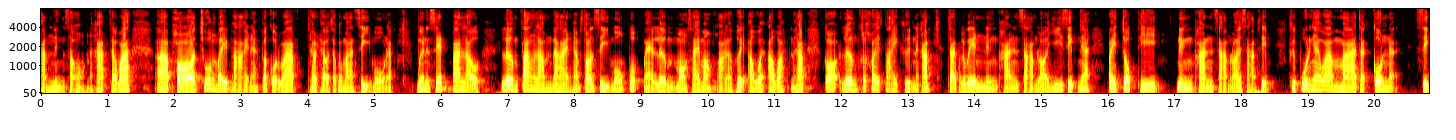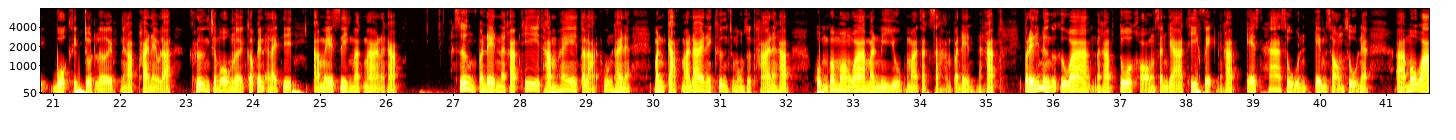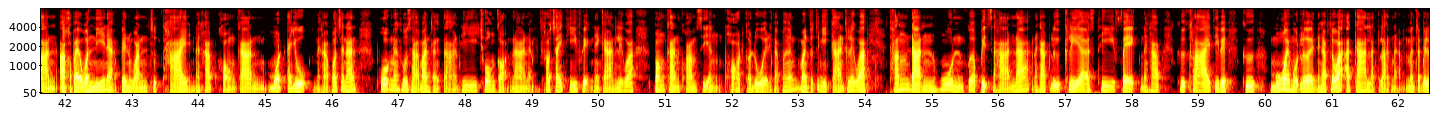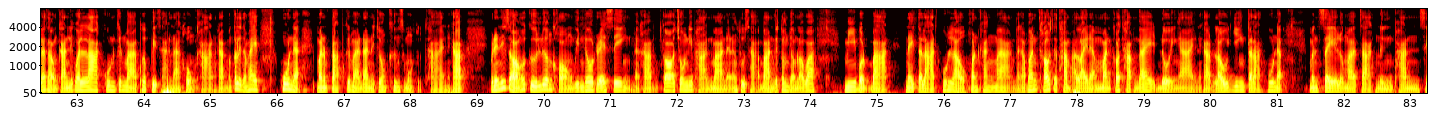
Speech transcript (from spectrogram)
1312 นะครับ แต่ว่าอพอช่วงบ่ายๆนะ ปรากฏว่าแถวๆ สักประมาณ 4 โมงนะเหมือนเซตบ้านเราเริ่มตั้งลำได้นะครับ ตอน 4 โมงปุ๊บ แหม เริ่มมองซ้ายมองขวาแล้ว เฮ้ย เอาไว้เอาวะ นะครับ ก็เริ่มค่อยๆ ไต่ขึ้นนะครับ จากบริเวณ 1,320 เนี่ย ไปจบที่ 1,330 คือพูดง่ายว่ามาจากก้นอะ10 บวก 10 จุดเลยนะครับ ภายในเวลา ครึ่งชั่วโมงเลย ก็เป็นอะไรที่ Amazing มากๆนะครับ ซึ่งประเด็นนะครับที่ทำให้ตลาดหุ้นไทยเนี่ยมันกลับมาได้ในครึ่งชั่วโมงสุดท้ายนะครับ ผมก็มองว่ามันมีอยู่ประมาณสัก 3 ประเด็นนะครับ ประเด็นที่ 1 ก็คือว่านะครับตัวของสัญญา t f e c นะครับ S50 M20 เนี่ย เมื่อวานอ่าเข้าไปวันนี้เนี่ยเป็นวันสุดท้ายนะครับของการหมดอายุนะครับเพราะฉะนั้นพวกนักทุนสถาบันต่างๆ ที่ช่วงก่อนหน้าเนี่ยเขาใช้ทีเฟกในการเรียกว่าป้องกันความเสี่ยงพอร์ตเขาด้วยนะครับเพราะฉะนั้นมันก็จะมีการเขาเรียกว่าทั้งดันหุ้นเพื่อปิดสถานะนะครับหรือเคลียร์ทีเฟกนะครับคือคลายทีเฟกคือมั่วหมดเลยนะครับแต่ว่าอาการหลักๆนะมันจะเป็นลักษณะของการเรียกว่าลากหุ้นขึ้นมาเพื่อปิดสถานะคงค้างนะครับมันก็เลยทำให้หุ้นเนี่ยมันปรับขึ้นมาได้ในช่วงครึ่งชั่วโมงสุดท้ายนะครับประเด็นที่ 2 ก็คือเรื่องของ window dressing นะครับ ก็ช่วงที่ผ่านมาเนี่ยนักทุนสถาบันก็ต้องยอมรับว่า มีบทบาทในตลาดหุ้นเราค่อนข้างมากนะครับเพราะฉะนั้นเขาจะทำอะไรเนี่ยมันก็ทำได้โดยง่ายนะครับ แล้วยิ่งตลาดหุ้นอะมันเซลงมาจาก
